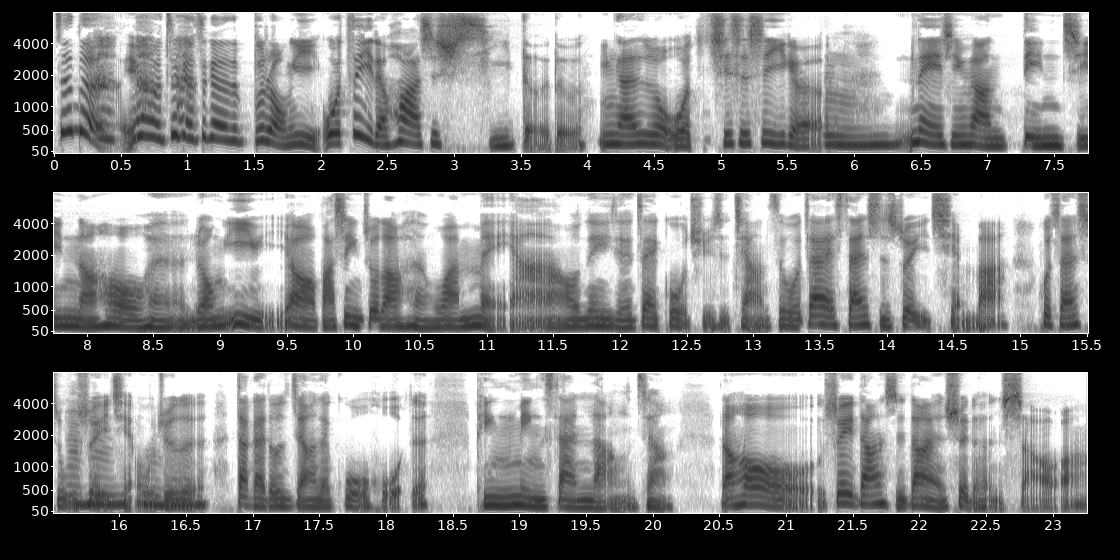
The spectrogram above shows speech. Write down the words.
真的，因为这个这个不容易。我自己的话是习得的，应该是说我其实是一个内心非常钉金，然后很容易要把事情做到很完美啊，然后那些在过去是这样子，我在。三十岁以前吧，或三十五岁以前，嗯、我觉得大概都是这样在过活的，嗯、拼命三郎这样。然后，所以当时当然睡得很少啊。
